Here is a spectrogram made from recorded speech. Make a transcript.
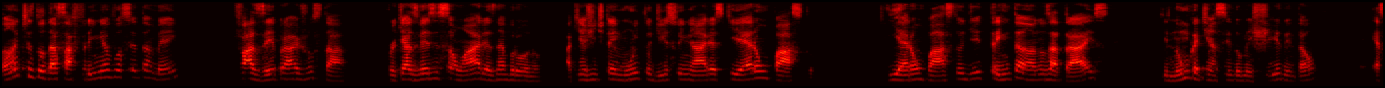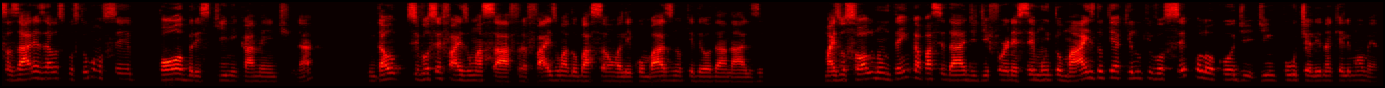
antes do da safrinha você também fazer para ajustar. Porque às vezes são áreas, né, Bruno? Aqui a gente tem muito disso em áreas que eram pasto. E eram pasto de 30 anos atrás, que nunca tinha sido mexido. Então, essas áreas elas costumam ser pobres quimicamente, né? Então, se você faz uma safra, faz uma adubação ali com base no que deu da análise, mas o solo não tem capacidade de fornecer muito mais do que aquilo que você colocou de, de input ali naquele momento.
